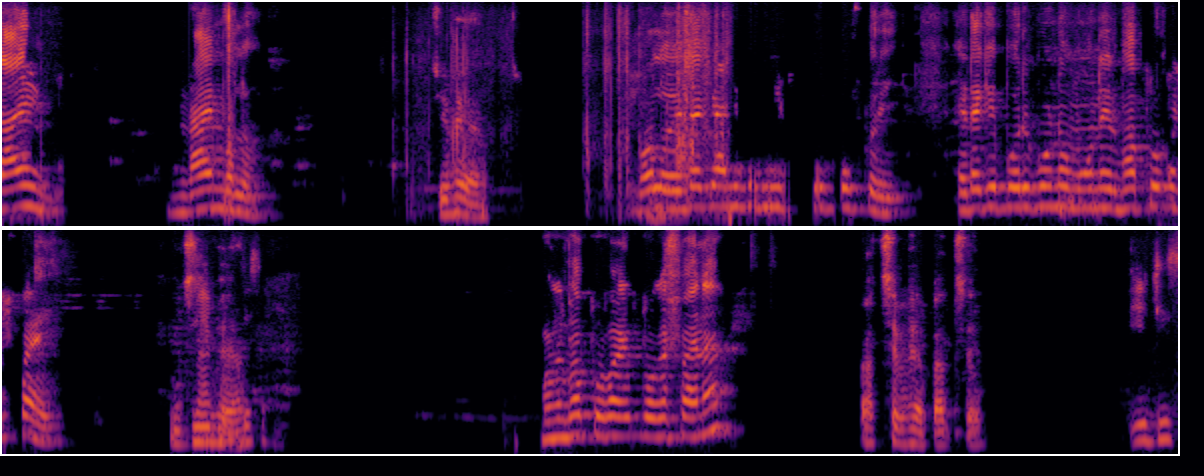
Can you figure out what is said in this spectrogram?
নাইম। নাইম বলো। জি ভাইয়া। বলো এটাকে আমি যদি প্রকাশ করি এটা কি পরিপূর্ণ মনের ভাব প্রকাশ পায়? মনের ভাব প্রকাশ প্রকাশ পায় না? পাচ্ছে ভাইয়া পাচ্ছে। It is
